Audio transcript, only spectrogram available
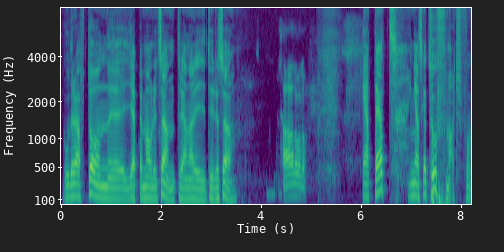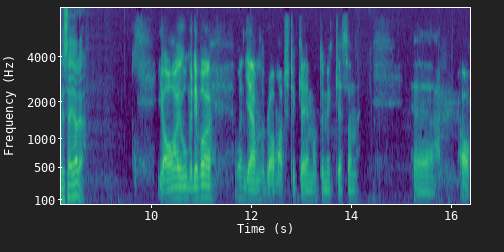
God afton eh, Jeppe Mauritsen, tränare i Tyresö. Hallå, hallå. 1-1, en ganska tuff match, får vi säga det? Ja, jo, men det var, var en jämn och bra match tycker jag, i mångt och mycket. Sen, eh, ja,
